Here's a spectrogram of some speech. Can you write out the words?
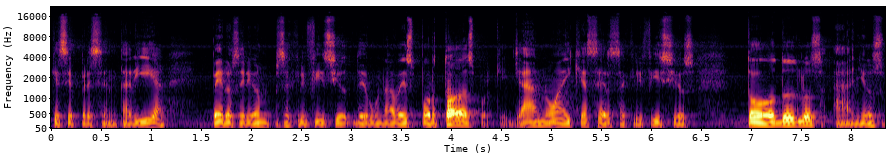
que se presentaría, pero sería un sacrificio de una vez por todas, porque ya no hay que hacer sacrificios todos los años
